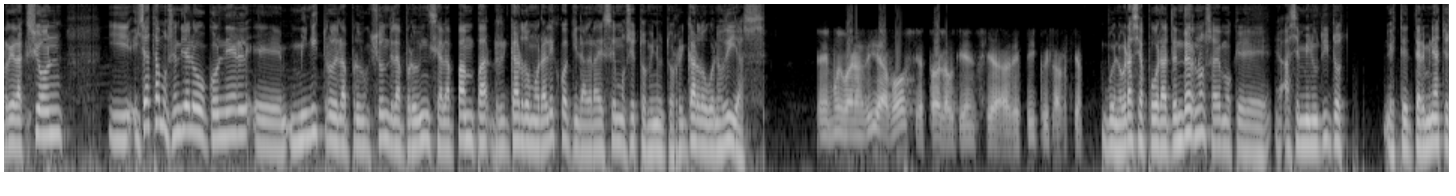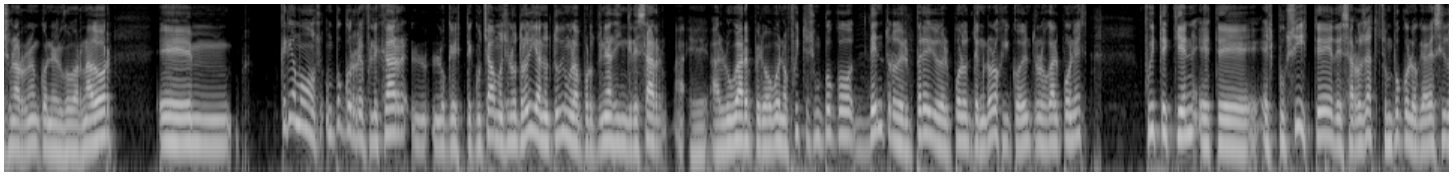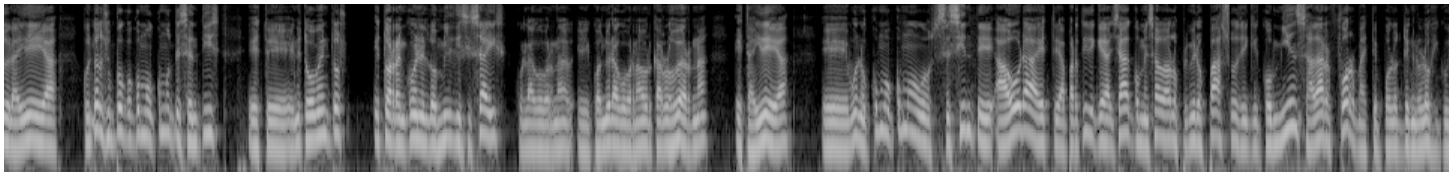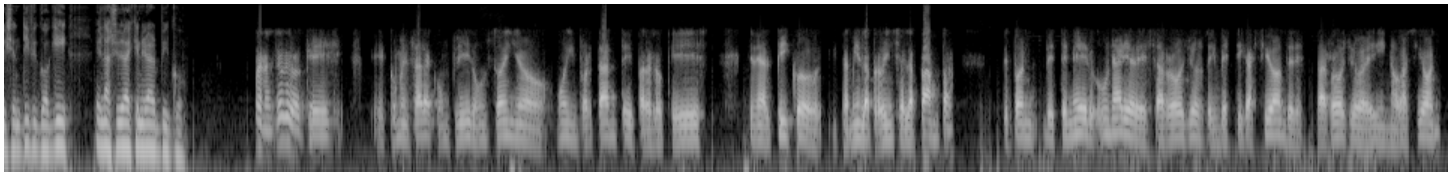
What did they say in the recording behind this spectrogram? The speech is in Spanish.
redacción y, ya estamos en diálogo con el eh, ministro de la Producción de la provincia de La Pampa, Ricardo Moralejo, a quien le agradecemos estos minutos. Ricardo, buenos días. Eh, muy buenos días a vos y a toda la audiencia de Pico y la región. Bueno, gracias por atendernos. Sabemos que hace minutitos este, terminaste una reunión con el gobernador. Eh, queríamos un poco reflejar lo que te escuchábamos el otro día, no tuvimos la oportunidad de ingresar eh, al lugar, pero bueno, fuiste un poco dentro del predio del polo tecnológico, dentro de los galpones, fuiste quien este, expusiste, desarrollaste un poco lo que había sido la idea, contanos un poco cómo, cómo te sentís este, en estos momentos. Esto arrancó en el 2016, con la eh, cuando era gobernador Carlos Berna, esta idea. Eh, bueno, ¿cómo, ¿cómo se siente ahora este, a partir de que ya ha comenzado a dar los primeros pasos, de que comienza a dar forma este polo tecnológico y científico aquí en la ciudad de General Pico? Bueno, yo creo que eh, comenzar a cumplir un sueño muy importante para lo que es General Pico y también la provincia de La Pampa, de, de tener un área de desarrollo, de investigación, de desarrollo e innovación,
